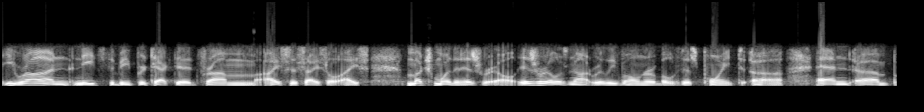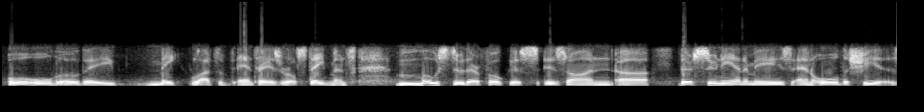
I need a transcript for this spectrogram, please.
Iran needs to be protected from ISIS, ISIL, ICE much more than Israel. Israel is not really vulnerable at this point, uh, and um, although they make lots of anti-Israel statements, most of their focus is on uh, their Sunni enemies and all the Shias,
